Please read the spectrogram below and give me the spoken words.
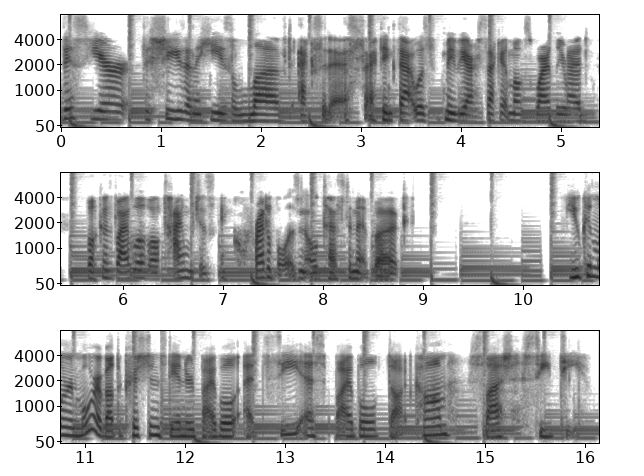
This year, the she's and the he's loved Exodus. I think that was maybe our second most widely read book of the Bible of all time, which is incredible as an Old Testament book. You can learn more about the Christian Standard Bible at csbible.com/ct.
